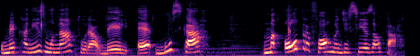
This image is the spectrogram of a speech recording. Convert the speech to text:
o mecanismo natural dele é buscar uma outra forma de se exaltar.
